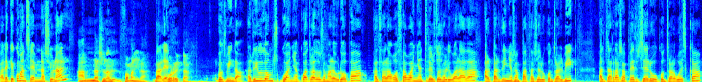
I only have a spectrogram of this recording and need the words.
Vale, què comencem? Nacional? Amb nacional femenina. Vale. Correcte. Doncs vinga, el Riu d'Oms guanya 4-2 amb l'Europa, el Zaragoza guanya 3-2 a l'Igualada, el Pardinyes empata 0 contra el Vic, el Terrassa perd 0 contra el Huesca,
